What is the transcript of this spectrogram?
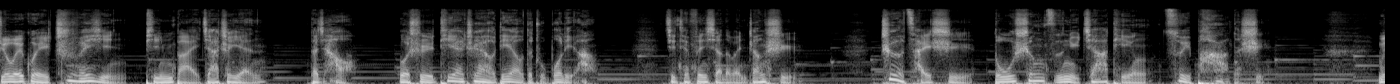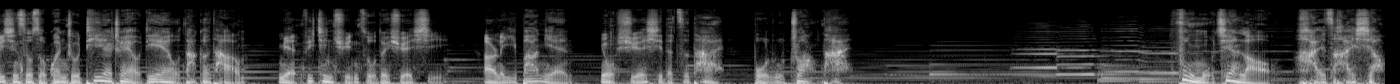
学为贵，知为引，品百家之言。大家好，我是 T H L D L 的主播李昂。今天分享的文章是：这才是独生子女家庭最怕的事。微信搜索关注 T H L D L 大课堂，免费进群组队学习。二零一八年，用学习的姿态步入状态。父母渐老，孩子还小。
